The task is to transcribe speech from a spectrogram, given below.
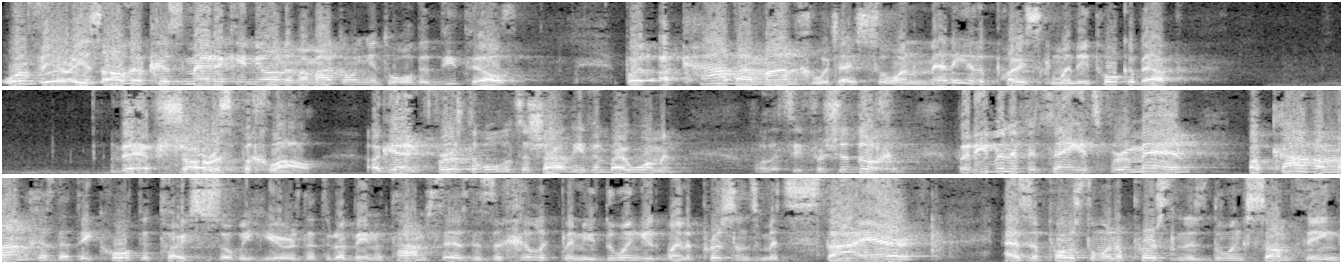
or various other cosmetic inyanim. I'm not going into all the details, but a kava mancha, which I saw in many of the poskim when they talk about the efsharis bechlal. Again, first of all, it's a shot even by women. Well, let's say for shidduchim. But even if it's saying it's for a man, a kava manchas that they quote the toises over here is that the Rabbeinu Tam says there's a chilik when you're doing it when a person's mitzvah as opposed to when a person is doing something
